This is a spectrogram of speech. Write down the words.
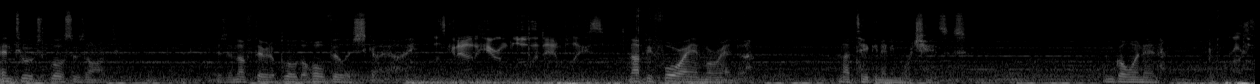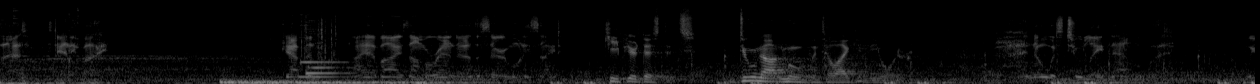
And two explosives armed. There's enough there to blow the whole village sky high. Not before I end Miranda. I'm not taking any more chances. I'm going in. Roger that. Standing by. Captain, I have eyes on Miranda at the ceremony site. Keep your distance. Do not move until I give the order. I know it's too late now, but we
